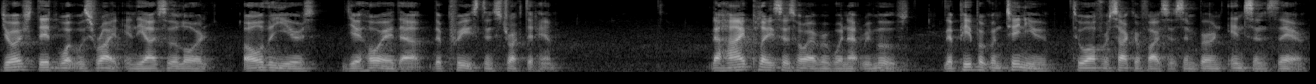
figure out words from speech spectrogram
Joash did what was right in the eyes of the Lord all the years Jehoiada the priest instructed him. The high places, however, were not removed. The people continued to offer sacrifices and burn incense there.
